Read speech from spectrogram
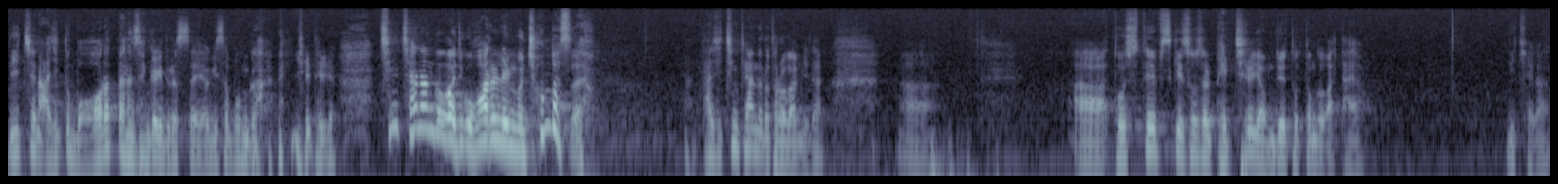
니체는 아직도 멀었다는 생각이 들었어요. 여기서 뭔가 이해되려. 칭찬한 거 가지고 화를 내는 건 처음 봤어요. 다시 칭찬으로 돌아갑니다. 아, 아, 도스토옙스키 소설 백치를 염두에 뒀던 것 같아요. 니체가.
